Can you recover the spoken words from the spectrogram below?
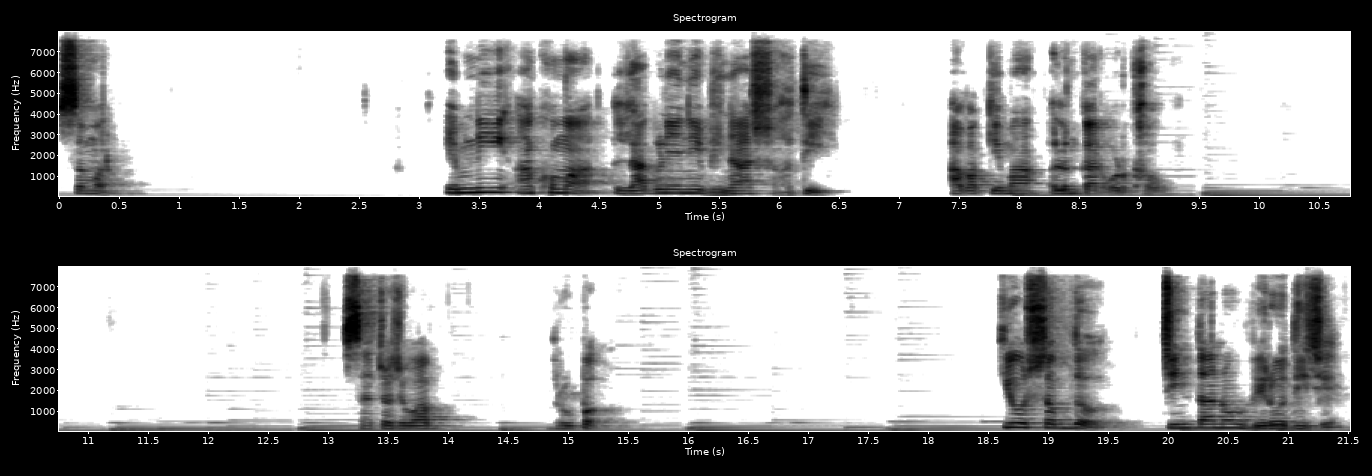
સમર. એમની આંખોમાં લાગણીની વિનાશ હતી. આ વાક્યમાં અલંકાર ઓળખાવો. સાચો જવાબ, રૂપક. કયો શબ્દ ચિંતાનો વિરોધી છે.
